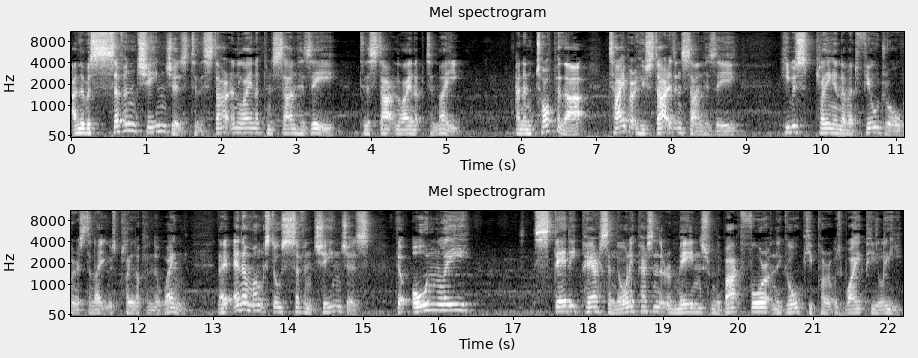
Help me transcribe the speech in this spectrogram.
and there was seven changes to the starting lineup in San Jose to the starting lineup tonight and on top of that, Teibert, who started in San Jose, he was playing in a midfield role, whereas tonight he was playing up in the wing. Now, in amongst those seven changes, the only steady person, the only person that remains from the back four and the goalkeeper was YP Lee.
